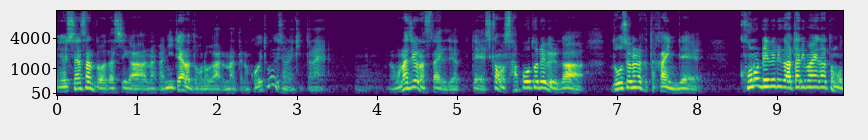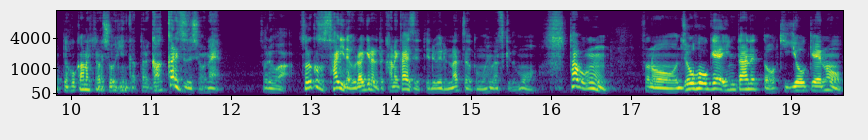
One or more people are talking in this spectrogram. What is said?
吉田さんと私がなんか似たようなところがあるなってのはこういうところでしょうねきっとね、うん、同じようなスタイルでやってしかもサポートレベルがどうしようもなく高いんでこのレベルが当たり前だと思って他の人の商品買ったらがっかりするでしょうね。それは。それこそ詐欺だ裏切られて金返せってレベルになっちゃうと思いますけども多分その情報系インターネット企業系の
